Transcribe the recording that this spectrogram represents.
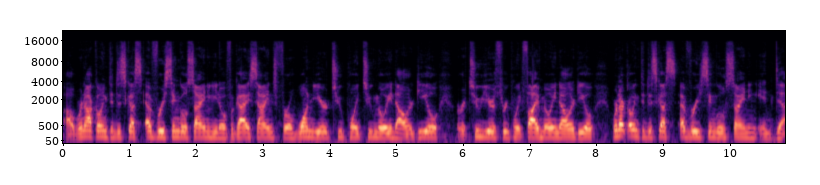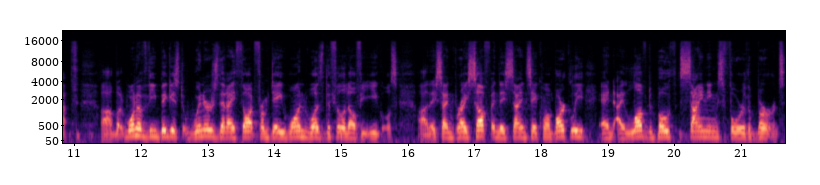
Uh, we're not going to discuss every single signing. You know, if a guy signs for a one-year, $2.2 million deal or a two-year, $3.5 million deal, we're not going to discuss every single signing in depth. Uh, but one of the biggest winners that I thought from day one was the Philadelphia Eagles. Uh, they signed Bryce Huff and they signed Saquon Barkley, and I loved both signings for the Birds.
